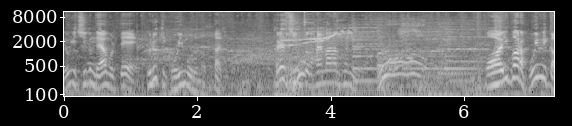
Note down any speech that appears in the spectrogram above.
여기 지금 내가 볼 때 그렇게 고인물은 없다 지금. 그래서 지금 좀 할만한 편입니다 와 이봐라. 보입니까?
